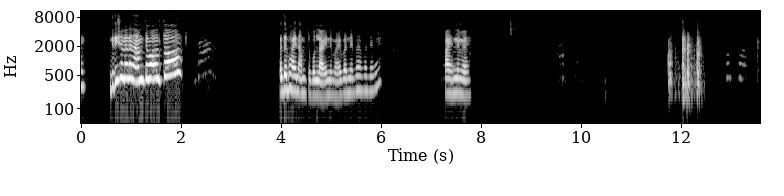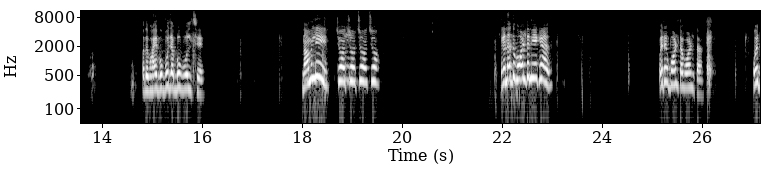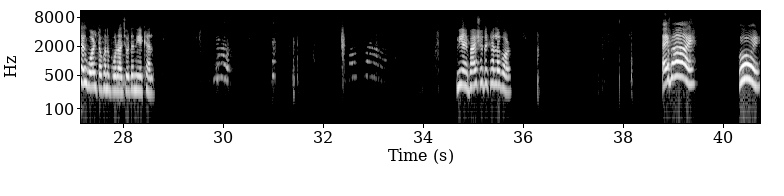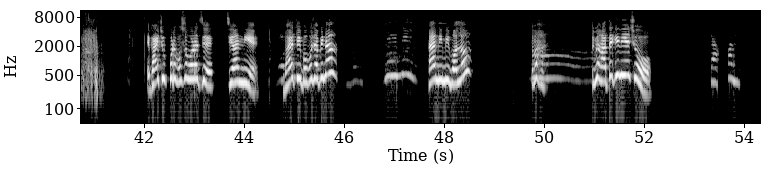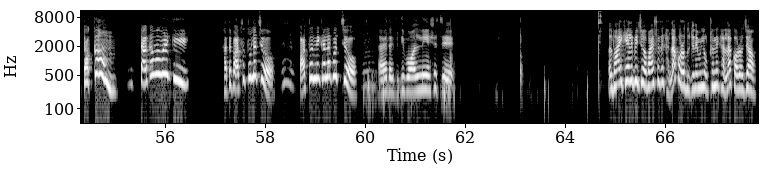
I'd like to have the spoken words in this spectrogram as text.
দিদি সোনাকে নামতে বলতো? আরে ভাই নামতে বলল আয় নেমে এবার নেমে এবার নেমে নেমে আয়। ওদের ভাই ববু যাব বলছে। নামলি, চ চ চ চ। এখানে তো বলটা নিয়ে খেল। ওই দেখ বলটা বলটা। ওই দেখ বলটা ওখানে পড়ে আছে, ওটা নিয়ে খেল। নিয়ে ভাইয়ের সাথে খেলা কর। এই ভাই, কই? এ ভাই চুপ করে বসে পড়েছে, চেয়ার নিয়ে। ভাই, তুই ববু যাবি না? হ্যাঁ মিমি, বলো। তুমি হা- তুমি হাতে কি নিয়েছো? টাকাম টাকাম আবার কি? হাতে পাথর তুলেছো? পাথর নিয়ে খেলা করছ? দেখ, দিদি বল নিয়ে এসেছে। ভাই, খেলবি চো, ভাইয়ের সাথে খেলা করো, দুজনে মিলে উঠোনে খেলা করো, যাও।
